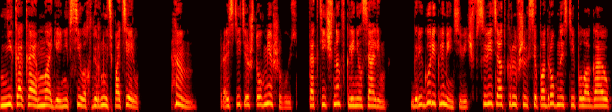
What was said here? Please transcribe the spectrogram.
Никакая магия не в силах вернуть потерю. Хм, простите, что вмешиваюсь. Тактично вклинился Алим. Григорий Клементьевич, в свете открывшихся подробностей, полагаю,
